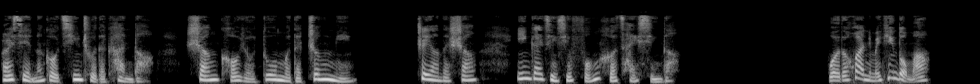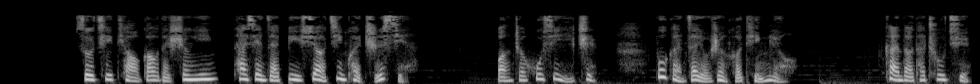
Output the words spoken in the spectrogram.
而且能够清楚的看到伤口有多么的狰狞。这样的伤应该进行缝合才行的。我的话你没听懂吗？苏七挑高的声音，他现在必须要尽快止血。王昭呼吸一滞，不敢再有任何停留。看到他出去，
